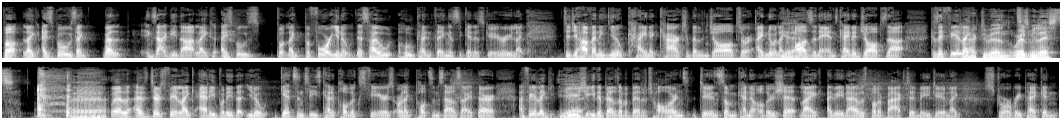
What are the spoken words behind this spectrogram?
But like, I suppose, like, well, exactly that. Like, I suppose, but like before, you know, this whole whole kind of thing is to get a guru. Like, did you have any, you know, kind of character building jobs, or I know like Yeah. odds and ends kind of jobs that? Because I feel like Character building. Where's my list? Uh, Well, I just feel like anybody that you know gets into these kind of public spheres or like puts themselves out there, I feel like Yeah. usually they build up a bit of tolerance doing some kind of other shit. Like, I mean, I always put it back to me doing like strawberry picking,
